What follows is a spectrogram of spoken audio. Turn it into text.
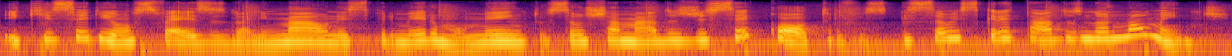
e que seriam os fezes do animal nesse primeiro momento são chamados de secótrofos e são excretados normalmente.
